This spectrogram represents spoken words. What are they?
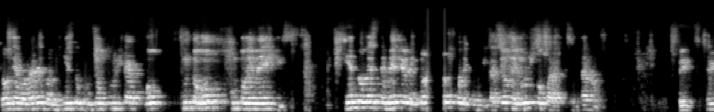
dos diagonales manifiesto función pública mx, siendo este medio electrónico de comunicación el único para presentarnos. Sí, sí.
